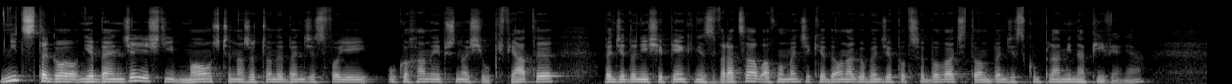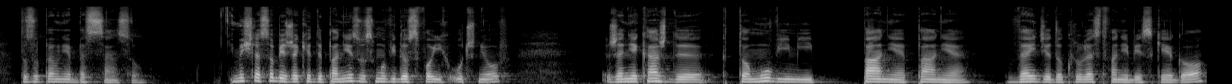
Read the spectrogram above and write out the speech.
nic z tego nie będzie, jeśli mąż czy narzeczony będzie swojej ukochanej przynosił kwiaty, będzie do niej się pięknie zwracał, a w momencie, kiedy ona go będzie potrzebować, to on będzie z kumplami na piwie. Nie? To zupełnie bez sensu. I myślę sobie, że kiedy Pan Jezus mówi do swoich uczniów, że nie każdy, kto mówi mi Panie, Panie, wejdzie do Królestwa Niebieskiego,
